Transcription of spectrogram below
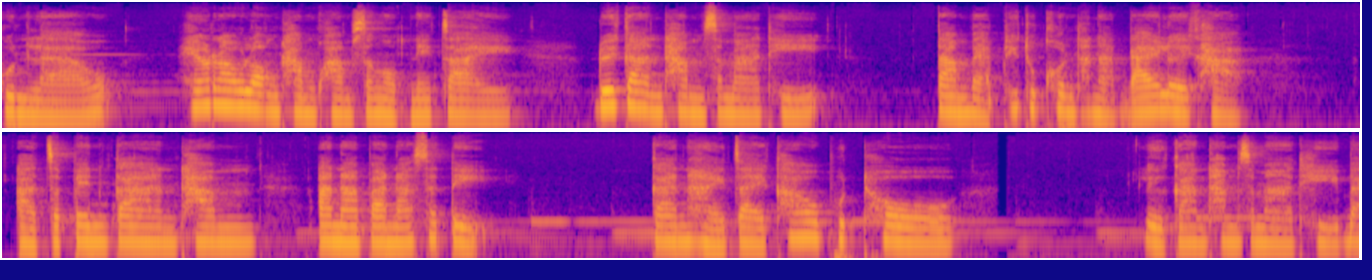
คุณแล้ว ให้เราลองทำความสงบในใจ ด้วยการทำสมาธิ ตามแบบที่ทุกคนถนัดได้เลยค่ะ อาจจะเป็นการทำอนาปานสติ การหายใจเข้าพุทโธ หรือการทำสมาธิแบ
